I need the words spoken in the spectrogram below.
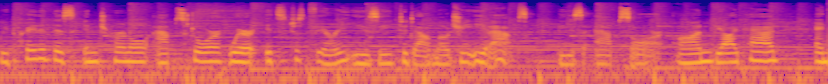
We've created this internal app store where it's just very easy to download GE apps. These apps are on the iPad, and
